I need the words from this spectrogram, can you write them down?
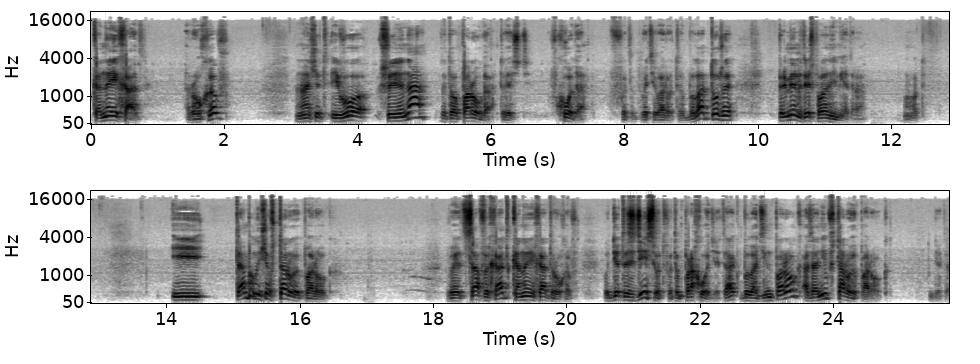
Канейхад Рохов. Значит, его ширина этого порога, то есть входа в, этот, в эти ворота, была тоже примерно 3,5 метра. Вот. И там был еще второй порог. Цаф и хат, кане и хат рухов. Вот где-то здесь, вот в этом проходе, так, был один порог, а за ним второй порог. Где-то.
